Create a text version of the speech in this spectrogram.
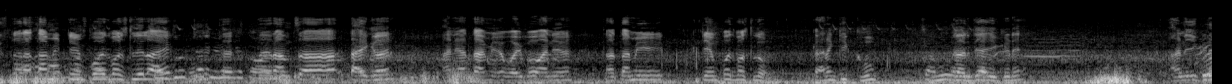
तर आता आम्ही टेम्पोत बसलेलो आहे. तर- तर आमचा टायगर आणि आता आम्ही वैभव आणि आता आम्ही टेम्पोत बसलो. कारण की खूप गर्दी आहे इकडे. आणि इकडे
